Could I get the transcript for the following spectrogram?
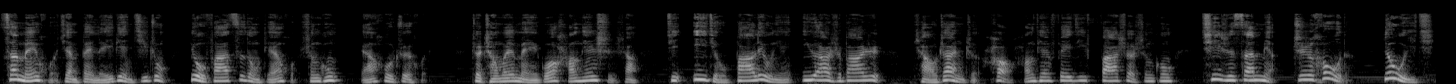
三枚火箭被雷电击中，诱发自动点火升空，然后坠毁。这成为美国航天史上继1986年1月28日挑战者号航天飞机发射升空73秒之后的又一起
